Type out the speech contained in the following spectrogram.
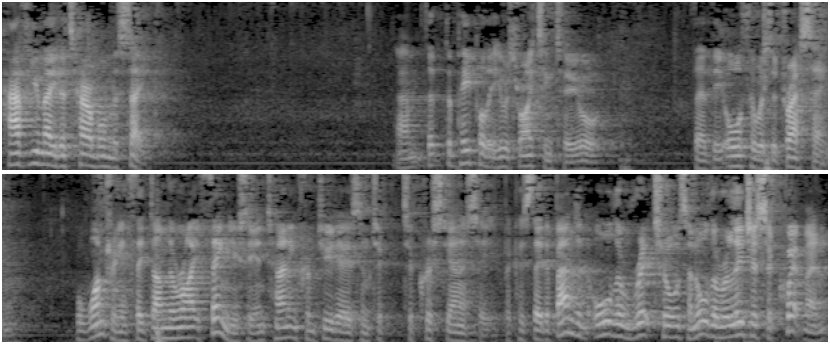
Have you made a terrible mistake? Um, the, the, people that he was writing to, or that the author was addressing, were wondering if they'd done the right thing, you see, in turning from Judaism to, to Christianity, because they'd abandoned all the rituals and all the religious equipment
